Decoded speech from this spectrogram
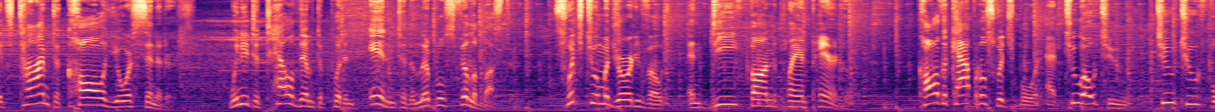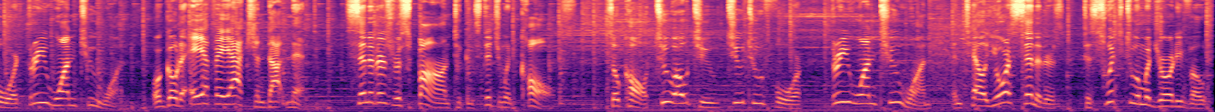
It's time to call your senators. We need to tell them to put an end to the liberals' filibuster, switch to a majority vote, and defund Planned Parenthood. Call the Capitol Switchboard at 202 224 3121 or go to afaaction.net. Senators respond to constituent calls. So call 202 224 3121 and tell your senators to switch to a majority vote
